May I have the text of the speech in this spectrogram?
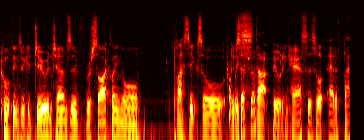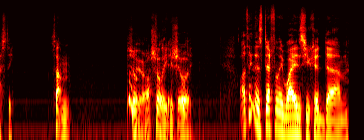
cool things we could do in terms of recycling or plastics or Probably start building houses or- out of plastic. Something. Sure, surely you could surely. do it. I think there's definitely ways you could um,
